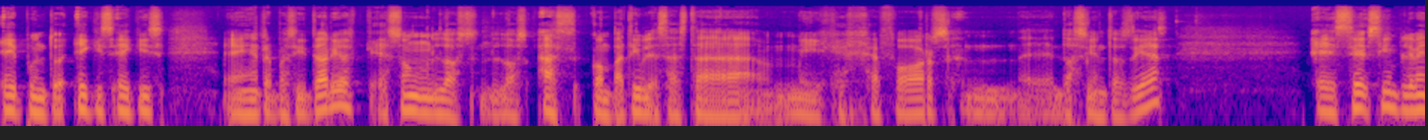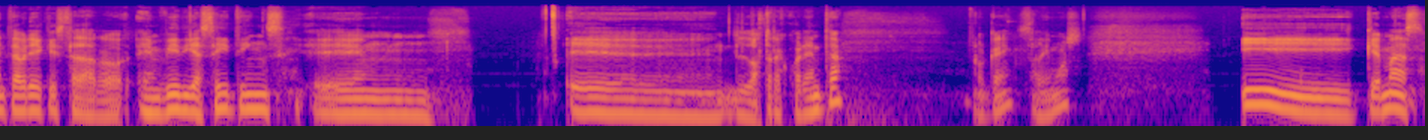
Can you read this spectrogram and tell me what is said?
340e.xx en repositorios, que son los, los compatibles hasta mi GeForce 210. Eh, simplemente habría que instalar NVIDIA Settings en los 340. Ok, salimos. ¿Y qué más?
